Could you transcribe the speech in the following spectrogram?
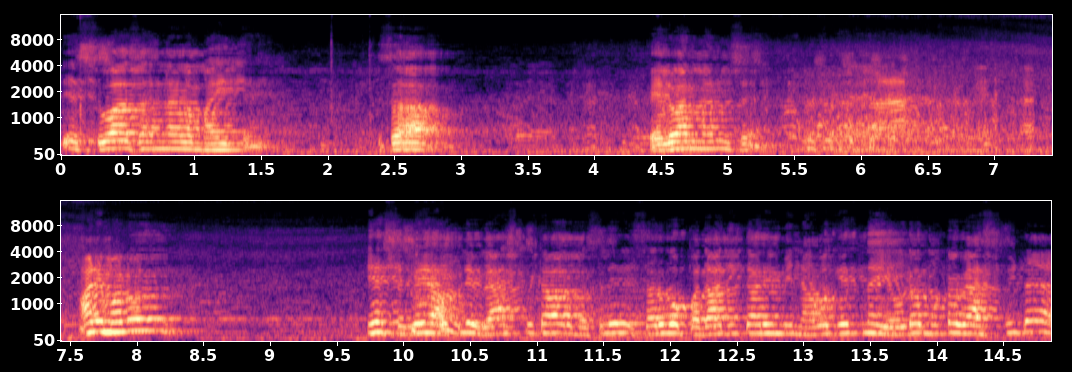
ते सुवास अन्नाला माहीत आहे. तसा पेलवान माणूस आहे. आणि म्हणून हे सगळे आपले व्यासपीठावर बसलेले सर्व पदाधिकारी मी नावं घेत नाही एवढं मोठं व्यासपीठ आहे.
